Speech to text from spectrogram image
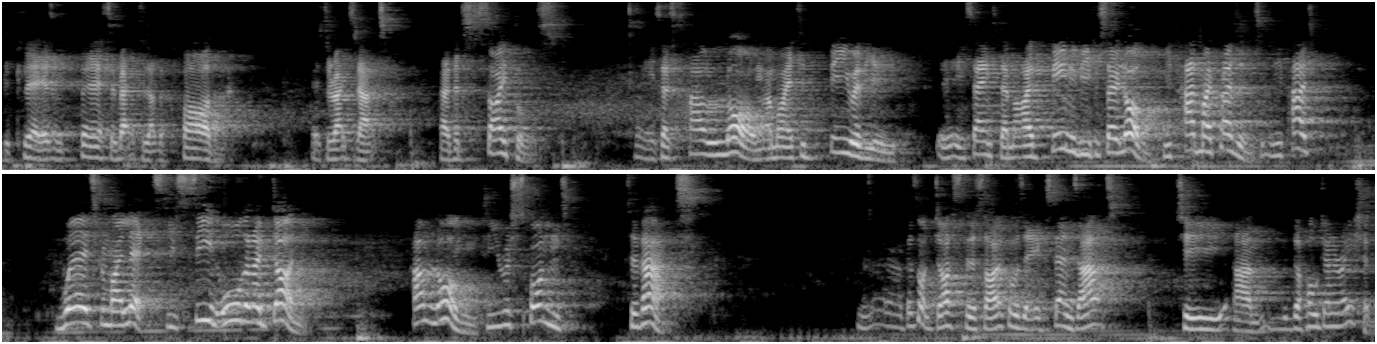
to be clear, isn't first directed at the Father, it's directed at uh, the disciples. he says, How long am I to be with you? He's saying to them, I've been with you for so long. You've had my presence. You've had words from my lips. You've seen all that I've done. How long do you respond to that? Uh, but it's not just the disciples, it extends out to um, the whole generation.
